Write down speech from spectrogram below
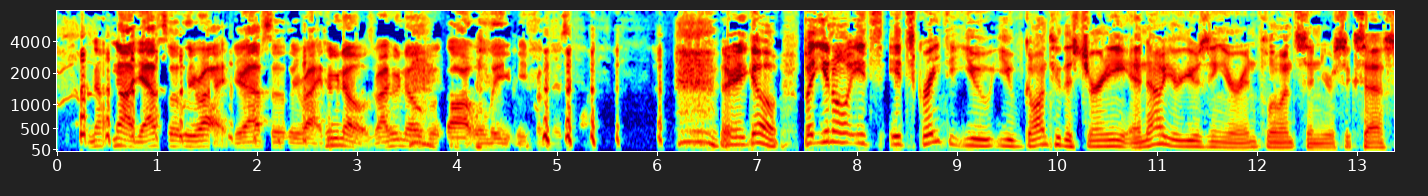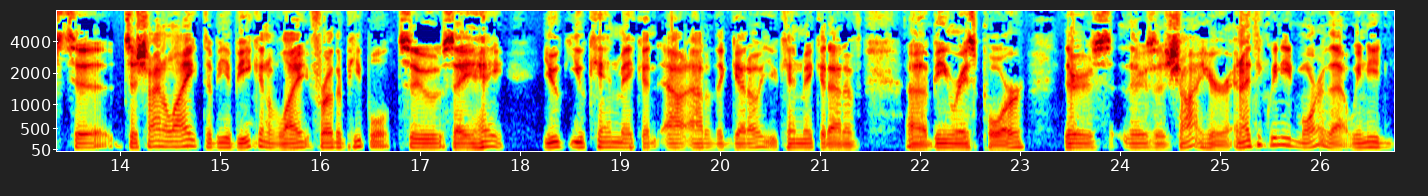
no, no, you're absolutely right. You're absolutely right. Who knows, right? Who knows what God will lead me from this point. there you go. But you know, it's it's great that you you've gone through this journey and now you're using your influence and your success to to shine a light, to be a beacon of light for other people to say, "Hey, you you can make it out out of the ghetto. You can make it out of uh, being raised poor. There's there's a shot here, and I think we need more of that. We need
